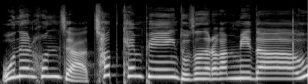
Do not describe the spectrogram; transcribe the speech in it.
오늘 혼자 첫 캠핑 도전하러 갑니다. 우,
